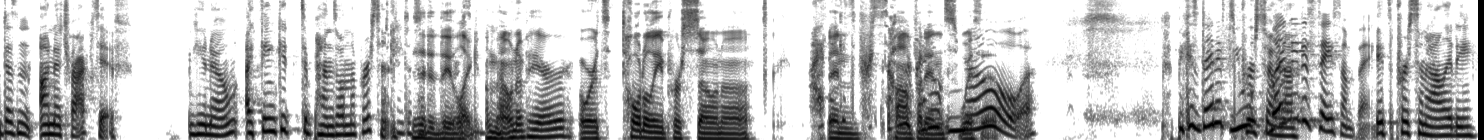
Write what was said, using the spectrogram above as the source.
doesn't. unattractive. You know, I think it depends on the person. it Is it depends the on like amount of hair, or it's totally persona? I think and it's persona. confidence I don't with it? Know. Because then if It's you persona. let me just say something. It's personality.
